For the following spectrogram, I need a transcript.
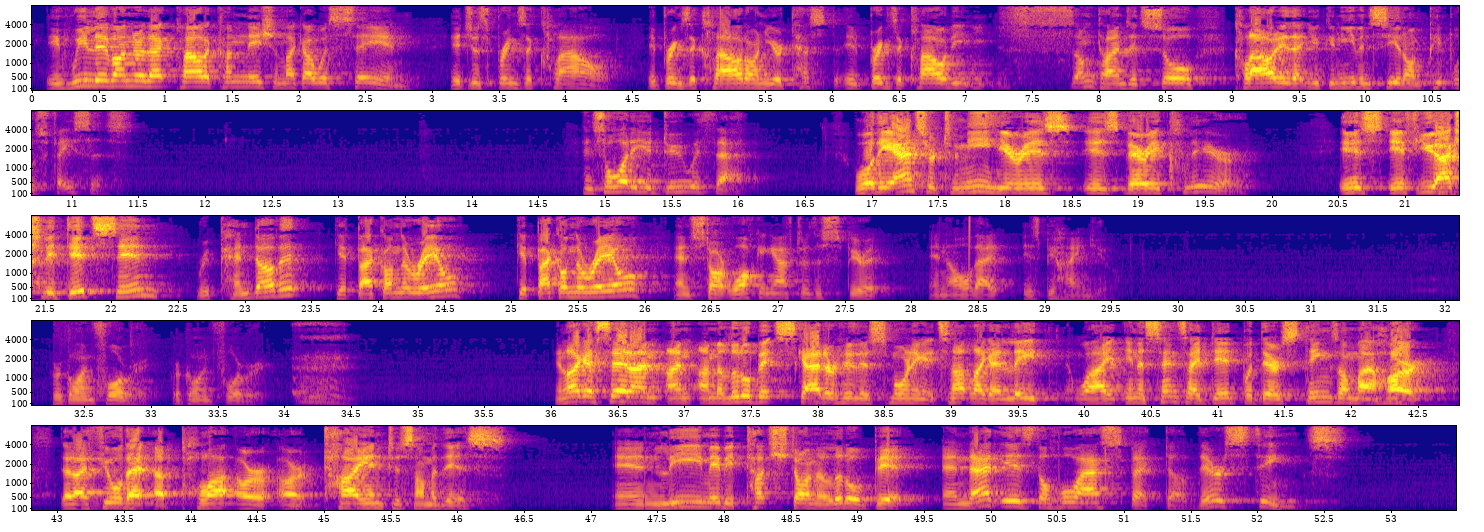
If we live under that cloud of condemnation, like I was saying, it just brings a cloud. It brings a cloud on your test. It brings a cloudy. Sometimes it's so cloudy that you can even see it on people's faces. And so, what do you do with that? Well, the answer to me here is, is very clear. Is if you actually did sin, repent of it, get back on the rail, get back on the rail, and start walking after the Spirit, and all that is behind you. We're going forward. We're going forward. And like I said, I'm, I'm, I'm a little bit scattered here this morning. It's not like I laid, well, I, in a sense I did, but there's things on my heart that I feel that apply or, or tie into some of this. And Lee maybe touched on a little bit. And that is the whole aspect of there's things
